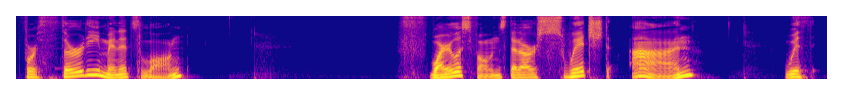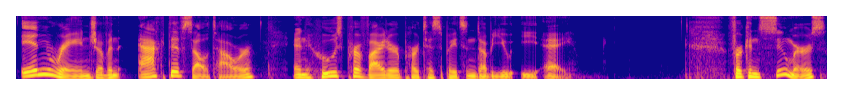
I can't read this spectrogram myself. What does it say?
for 30 minutes long, wireless phones that are switched on within range of an active cell tower and whose provider participates in WEA. For consumers,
